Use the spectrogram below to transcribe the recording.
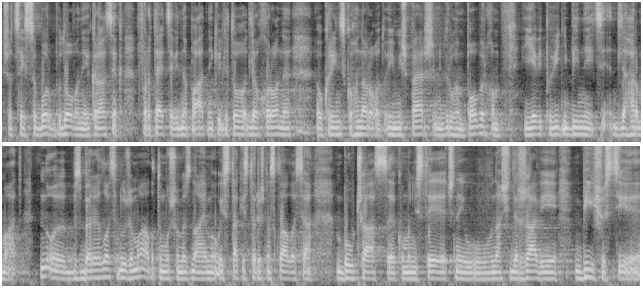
що цей собор будований якраз як фортеця від нападників для того для охорони українського народу. І між першим і другим поверхом є відповідні бійниці для гармат. Ну е, збереглося дуже мало, тому що ми знаємо, ось так історично склалося. Був час е, комуністичний в нашій державі. Більшості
